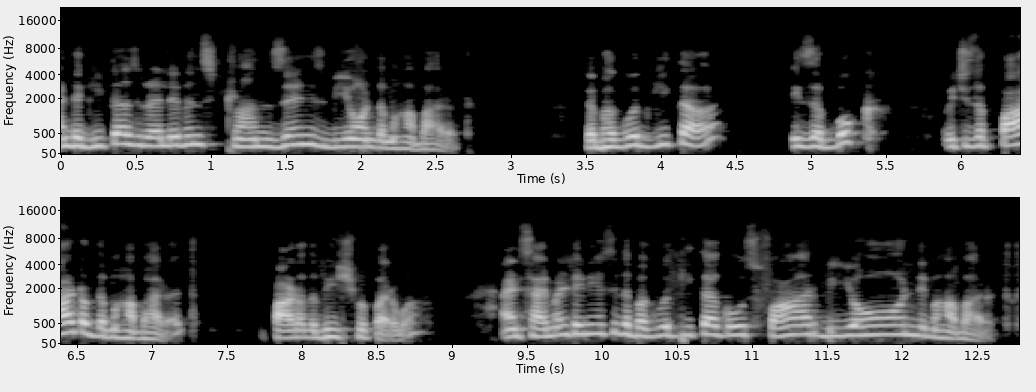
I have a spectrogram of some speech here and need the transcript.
and the Gita's relevance transcends beyond the Mahabharata. The Bhagavad Gita is a book which is a part of the Mahabharata, part of the Bhishma Parva, and simultaneously the Bhagavad Gita goes far beyond the Mahabharata.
